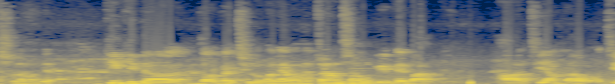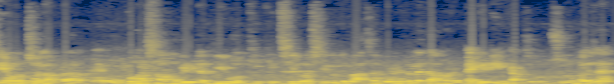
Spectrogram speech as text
আসলে আমাদের কি কি দেওয়া দরকার ছিল মানে আমাদের ত্রাণ সামগ্রীতে বা যে আমরা, যে অঞ্চলে আমরা উপহার সামগ্রীটা দিব, কি কি ছিল সেগুলো বাজার করে ফেলে, তারপরে প্যাকেটিং কার্যক্রম শুরু হয়ে যায়।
